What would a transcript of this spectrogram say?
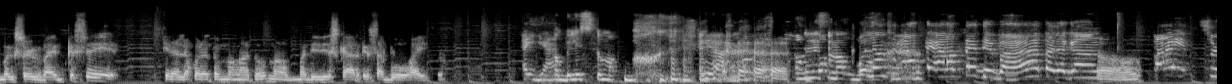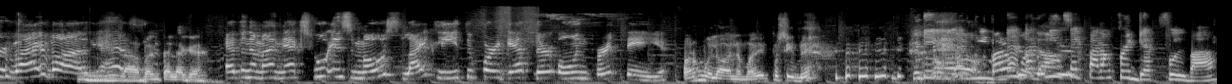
mag-survive kasi kilala ko na itong mga to, mga madidiskarte sa buhay to. Ayan. Ang bilis tumakbo. Yeah. Ang bilis tumakbo. Walang ate-ate, di ba? Talagang Oo. fight, survival. Yes. Laban talaga. Eto naman, next. Who is most likely to forget their own birthday? Parang wala naman. Imposible. Hindi, I mean, Parang that, that wala. means like parang forgetful ba?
